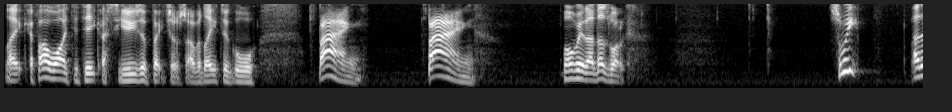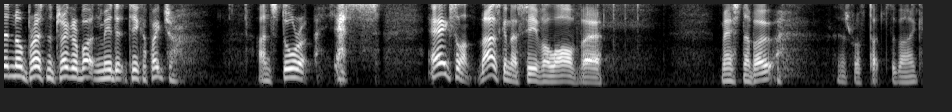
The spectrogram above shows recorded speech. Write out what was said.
Like, if I wanted to take a series of pictures, I would like to go bang, bang. Oh wait, that does work. Sweet. I didn't know pressing the trigger button made it take a picture and store it. Yes. Excellent. That's going to save a lot of uh, messing about. There's rough touch the bag.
